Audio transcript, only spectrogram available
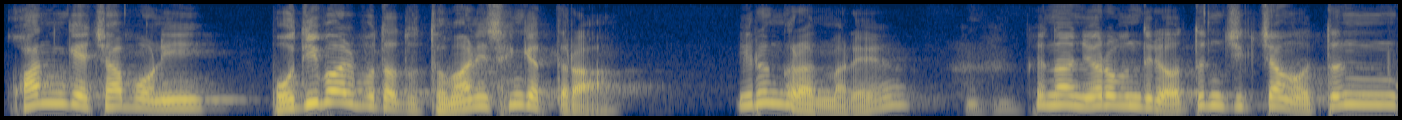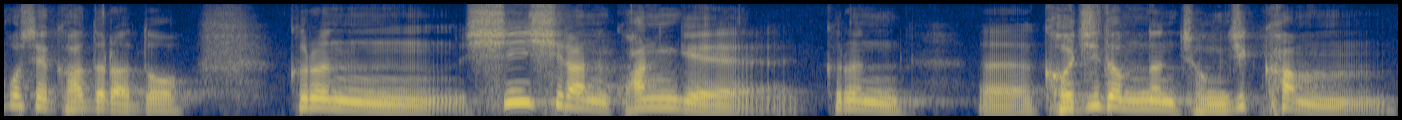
관계 자본이 보디발보다도 더 많이 생겼더라. 이런 거란 말이에요. 그래서 난 여러분들이 어떤 직장, 어떤 곳에 가더라도 그런 신실한 관계, 그런 에, 거짓 없는 정직함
